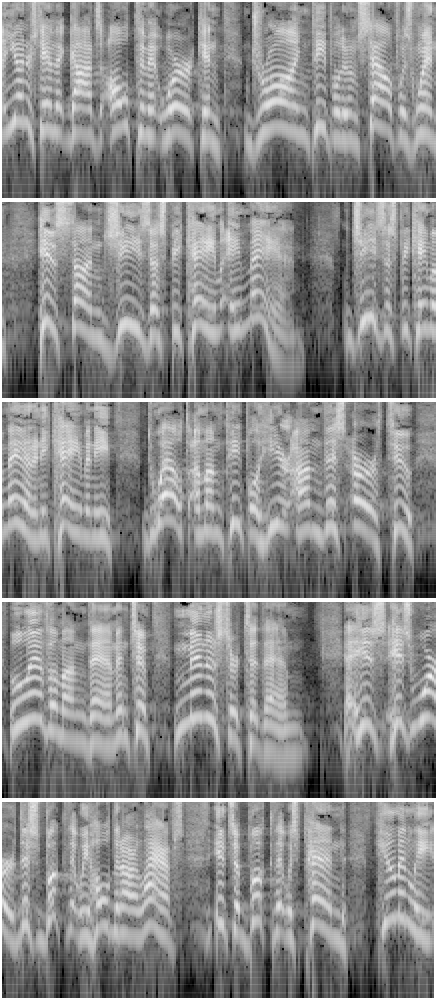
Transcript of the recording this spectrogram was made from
You understand that God's ultimate work in drawing people to himself was when his son Jesus became a man. Jesus became a man and he came and he dwelt among people here on this earth to live among them and to minister to them. His, his word, this book that we hold in our laps, it's a book that was penned humanly,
